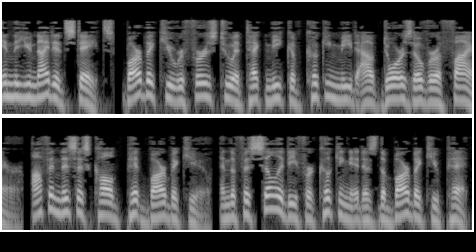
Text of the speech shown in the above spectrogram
In the United States, barbecue refers to a technique of cooking meat outdoors over a fire, often this is called pit barbecue, and the facility for cooking it is the barbecue pit.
